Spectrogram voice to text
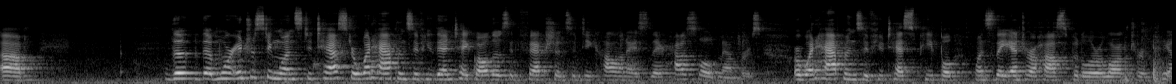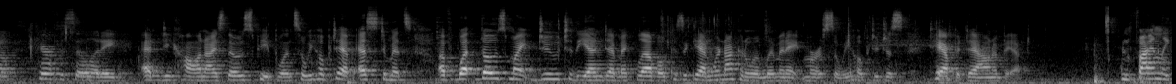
Um, the, the more interesting ones to test are what happens if you then take all those infections and decolonize their household members, or what happens if you test people once they enter a hospital or a long-term care facility and decolonize those people. And so we hope to have estimates of what those might do to the endemic level, because again, we're not going to eliminate MRSA. We hope to just tamp it down a bit. And finally,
